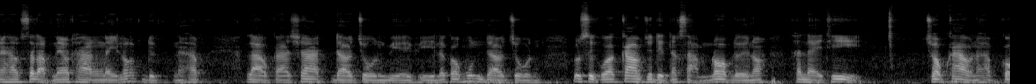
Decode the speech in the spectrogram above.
นะครับสลับแนวทางในรอบดึกนะครับลาวกาชาติดาวโจน VIP แล้วก็หุ้นดาวโจน รู้สึกว่าก้าจะเด็ดทั้งสามรอบเลยเนาะท่านใดที่ ชอบข้าวนะครับ ก็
